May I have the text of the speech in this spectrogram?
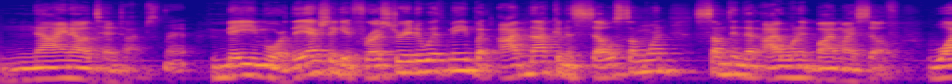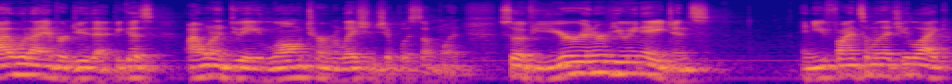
Nine out of ten times. Right. Maybe more. They actually get frustrated with me, but I'm not going to sell someone something that I wouldn't buy myself. Why would I ever do that? Because I want to do a long term relationship with someone. So if you're interviewing agents and you find someone that you like,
